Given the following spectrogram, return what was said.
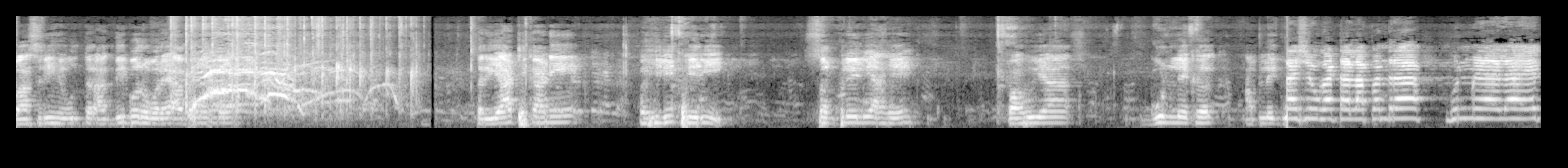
बासरी हे उत्तर अगदी बरोबर आहे. अभिनंदन. तर या ठिकाणी पहिली फेरी संपलेली आहे. पाहूया गुण लेखक आपले शिव गटाला पंधरा गुण मिळाले आहेत.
